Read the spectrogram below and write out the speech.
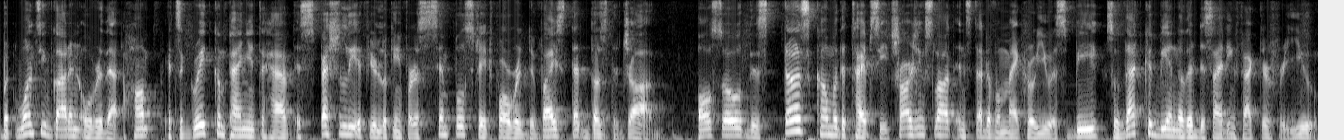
but once you've gotten over that hump, it's a great companion to have, especially if you're looking for a simple, straightforward device that does the job. Also, this does come with a Type-C charging slot instead of a micro USB, so that could be another deciding factor for you.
